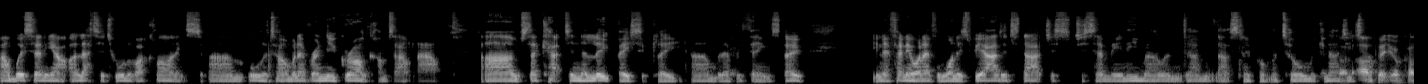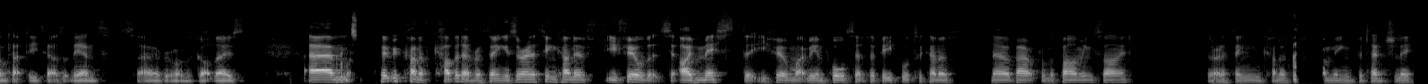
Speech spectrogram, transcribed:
um, we're sending out a letter to all of our clients um, all the time whenever a new grant comes out now. Um, so they're kept in the loop basically um, with everything. So you know, if anyone ever wanted to be added to that, just just send me an email, and um, that's no problem at all. And we can add I'll, you. I'll put your contact details at the end, so everyone's got those. Um, I think we've kind of covered everything. Is there anything kind of you feel that I missed that you feel might be important for people to kind of know about from the farming side? Is there anything kind of coming potentially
